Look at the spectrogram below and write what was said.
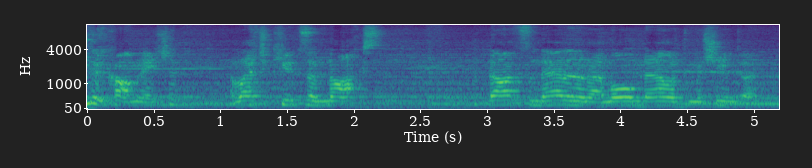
Good combination. Electrocutes them, knocks, knocks them down, and then I mow them down with the machine gun.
